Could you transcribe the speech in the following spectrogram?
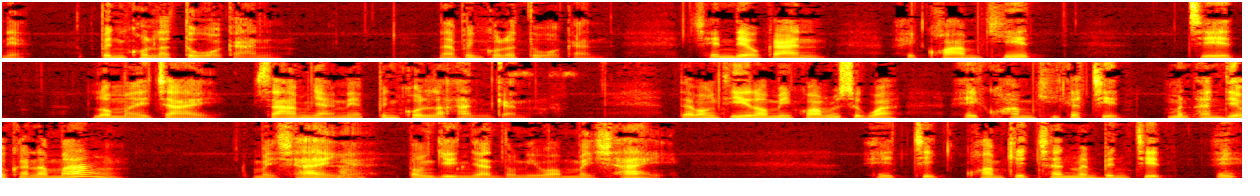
เนี่ยเป็นคนละตัวกันนะเป็นคนละตัวกัน เช่นเดียวกัน ไอ้ความคิด จิต ลมหายใจสามอย่างเนี้ยเป็นคนละอันกัน แต่บางทีเรามีความรู้สึกว่าเอ้ยความคิดกับจิต มันอันเดียวกันละมั้งไม่ใช่ไงค่ะต้องยืนยันตรงนี้ว่าไม่ใช่ เอ๊ะจิตความคิดฉันมันเป็นจิต เอ๊ะ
